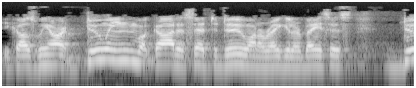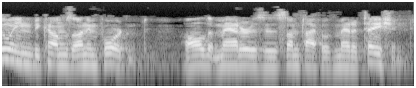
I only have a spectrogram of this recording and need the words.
Because we aren't doing what God has said to do on a regular basis, doing becomes unimportant. All that matters is some type of meditation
